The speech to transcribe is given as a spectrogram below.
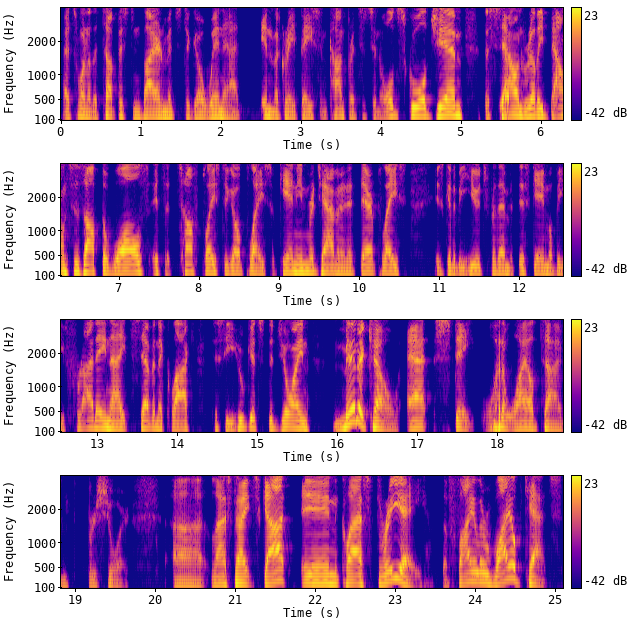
that's one of the toughest environments to go win at in the Great Basin Conference. It's an old school gym. The sound yep. really bounces off the walls. It's a tough place to go play. So Canyon Ridge having it at their place is going to be huge for them. But this game will be Friday night, seven o'clock, to see who gets to join Minico at State. What a wild time for sure. Uh, last night, Scott in Class 3A, the Filer Wildcats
